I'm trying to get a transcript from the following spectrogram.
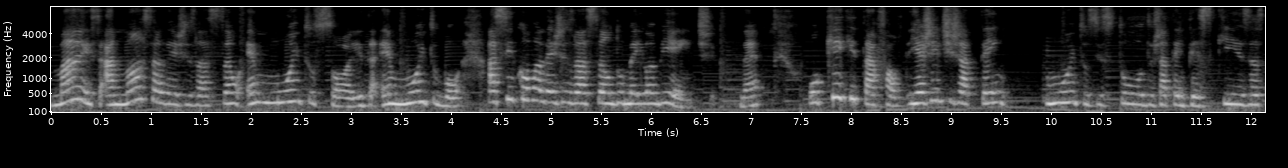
Mas a nossa legislação é muito sólida, é muito boa, assim como a legislação do meio ambiente, né? O que que está faltando? E a gente já tem muitos estudos, já tem pesquisas.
